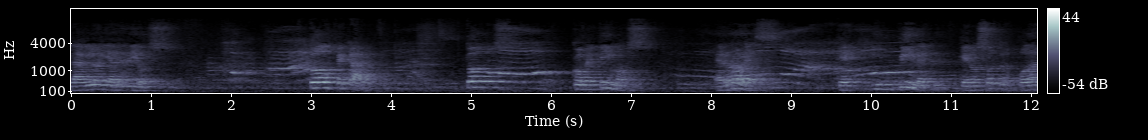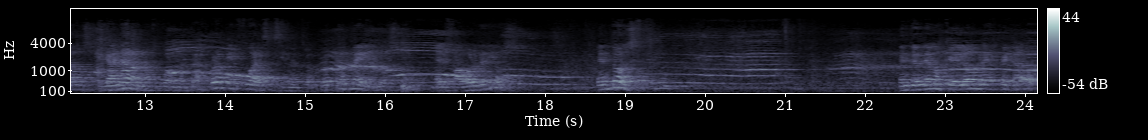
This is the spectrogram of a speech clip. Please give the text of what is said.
la gloria de Dios. Todos pecaron. Todos cometimos errores que impiden que nosotros podamos ganarnos por nuestras propias fuerzas y nuestros propios méritos el favor de Dios. Entonces, entendemos que el hombre es pecador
